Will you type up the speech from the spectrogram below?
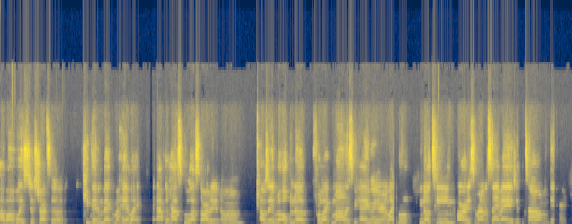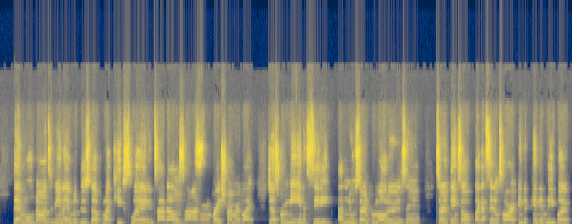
I've always just tried to keep that in the back of my head. Like after high school, I started. Um, I was able to open up for like mindless behavior right. and like little, you know, teen artists around the same age at the time, and then that moved on to being able to do stuff like Keith Sweat and Ty Dolla mm. Sign and Rae Sremmurd. Like just for me in the city, I knew certain promoters and certain things. So like I said, it was hard independently, but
